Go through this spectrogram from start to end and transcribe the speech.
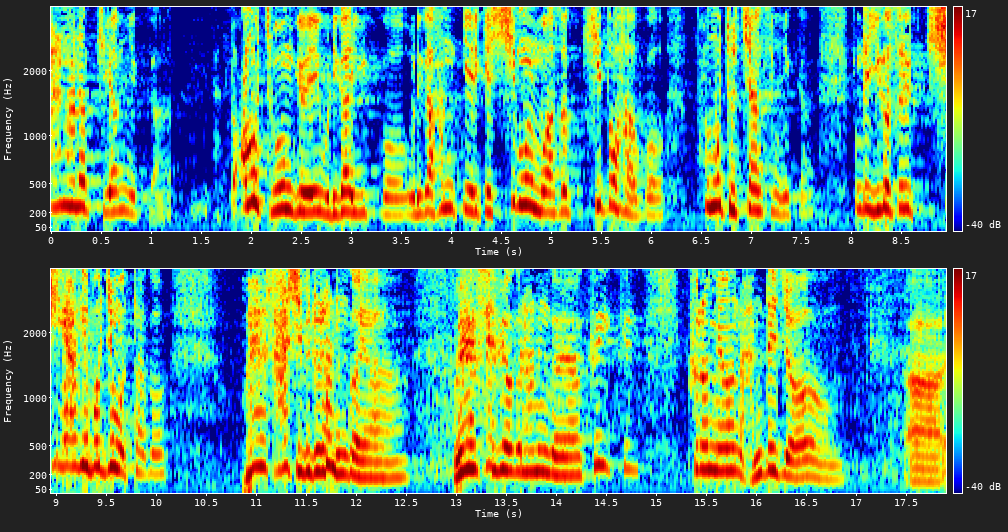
얼마나 귀합니까? 너무 좋은 교회에 우리가 있고 우리가 함께 이렇게 힘을 모아서 기도하고 너무 좋지 않습니까? 근데 이것을 귀하게 보지 못하고 왜 40일을 하는 거야? 왜 새벽을 하는 거야? 그, 그 그러면 안 되죠. 아,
